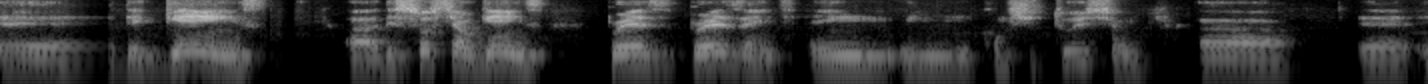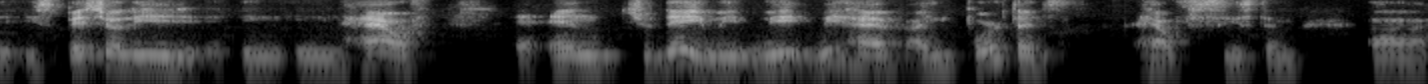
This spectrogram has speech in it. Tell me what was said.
uh, the gains, uh, the social gains pres present in in constitution uh, uh, Uh, especially in, in health. And today we, we, we have an important health system. Uh,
